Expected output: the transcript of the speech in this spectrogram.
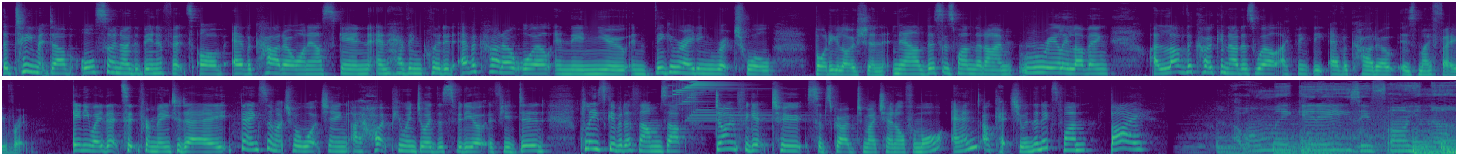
The team at Dove also know the benefits of avocado on our skin and have included avocado oil in their new invigorating ritual body lotion. Now, this is one that I'm really loving. I love the coconut as well. I think the avocado is my favorite. Anyway, that's it from me today. Thanks so much for watching. I hope you enjoyed this video. If you did, please give it a thumbs up. Don't forget to subscribe to my channel for more, and I'll catch you in the next one. Bye. I won't make it easy for you now.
